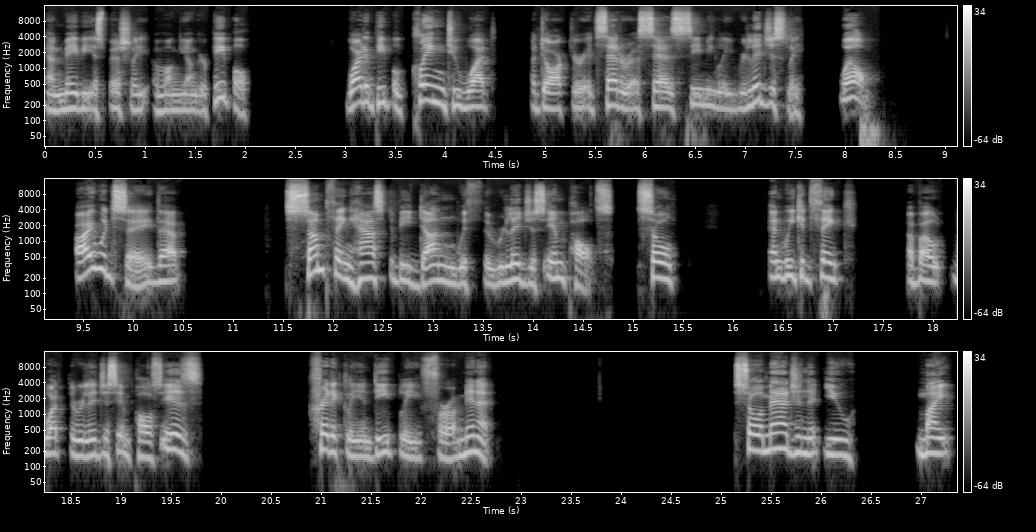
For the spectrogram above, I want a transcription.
and maybe especially among younger people? Why do people cling to what a doctor, etc., says seemingly religiously? Well, I would say that something has to be done with the religious impulse. So, and we could think about what the religious impulse is critically and deeply for a minute. So imagine that you might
